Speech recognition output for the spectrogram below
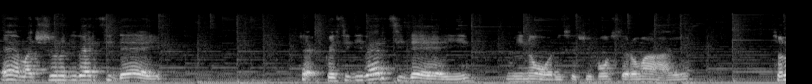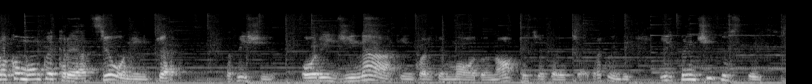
eh, ma ci sono diversi dei. Cioè, questi diversi dei, minori se ci fossero mai, sono comunque creazioni, cioè capisci? Originati in qualche modo, no? Eccetera, eccetera. Quindi il principio stesso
